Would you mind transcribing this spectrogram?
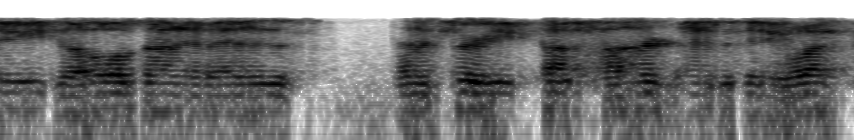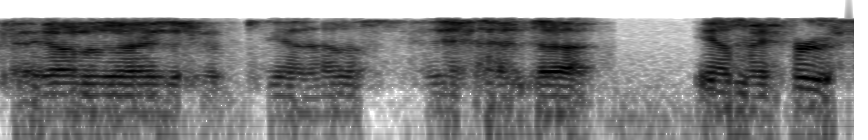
stage the whole time, and just, I'm sure he thought a hundred times a day, what the hell did I do? You know, and uh, you know, my first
